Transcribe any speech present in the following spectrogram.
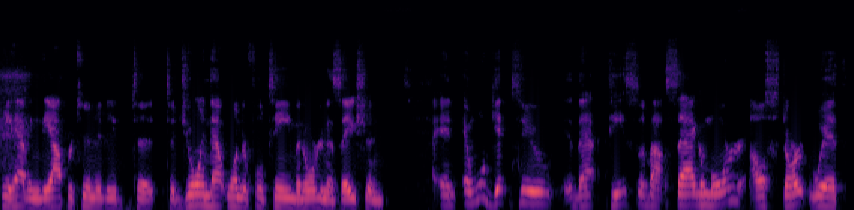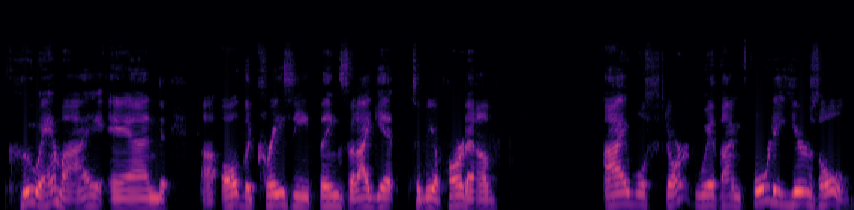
me having the opportunity to, to join that wonderful team and organization. And, and we'll get to that piece about Sagamore. I'll start with who am I and uh, all the crazy things that I get to be a part of. I will start with I'm 40 years old,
